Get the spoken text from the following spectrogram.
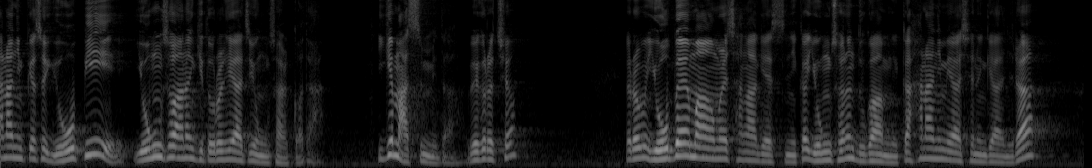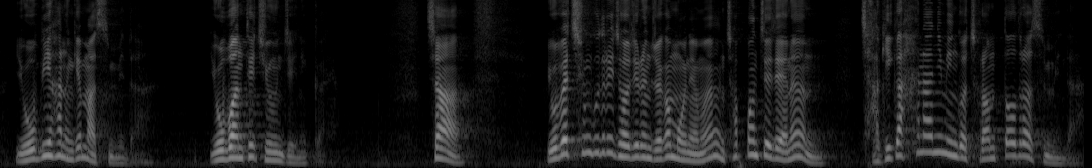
하나님께서 욥이 용서하는 기도를 해야지 용서할 거다. 이게 맞습니다. 왜 그렇죠? 여러분 욥의 마음을 상하게 했으니까 용서는 누가 합니까? 하나님이 하시는 게 아니라 욥이 하는 게 맞습니다. 욥한테 지은 죄니까요. 자, 욥의 친구들이 저지른 죄가 뭐냐면 첫 번째 죄는 자기가 하나님인 것처럼 떠들었습니다.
